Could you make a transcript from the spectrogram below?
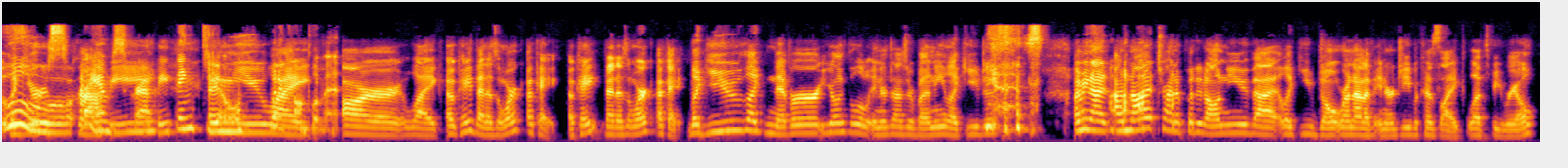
Ooh, like you're scrappy. I am scrappy. Thank you. And you what like are like, okay, that doesn't work. Okay, okay, that doesn't work. Okay. Like you like never you're like the little energizer bunny. Like you just yes. I mean, I, I'm not trying to put it on you that like you don't run out of energy because like let's be real.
